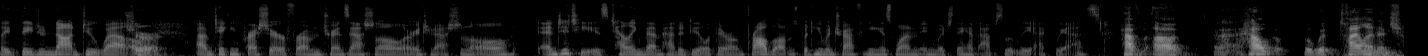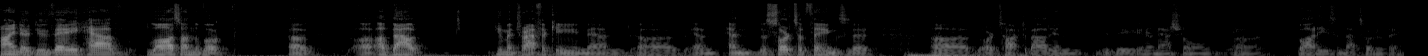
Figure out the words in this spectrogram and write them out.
Like they do not do well. Sure. Um, taking pressure from transnational or international entities telling them how to deal with their own problems. But human trafficking is one in which they have absolutely acquiesced. Have uh, how with Thailand and China do they have laws on the book uh, uh about human trafficking and uh, and and the sorts of things that uh, are talked about in, in the international bodies and that sort of thing.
